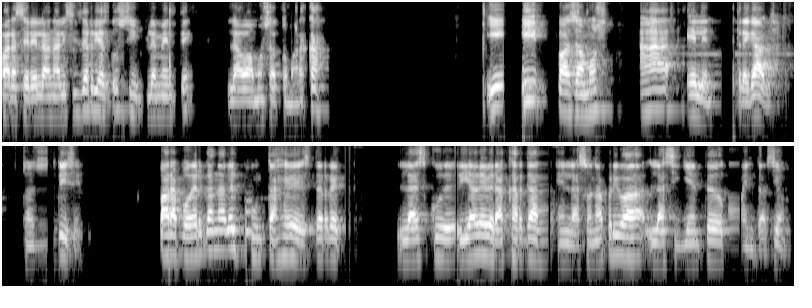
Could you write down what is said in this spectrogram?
para hacer el análisis de riesgos, simplemente la vamos a tomar acá. Y, y pasamos a el entregable. Entonces dice, para poder ganar el puntaje de este reto, la escudería deberá cargar en la zona privada la siguiente documentación.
